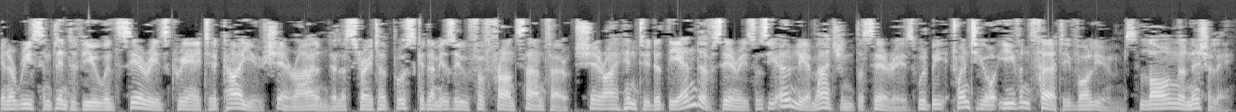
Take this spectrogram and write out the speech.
In a recent interview with series creator Kaiu Shirai and illustrator Posuka Demizu for France Info, Shirai hinted at the end of series as he only imagined the series would be 20 or even 30 volumes long initially.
